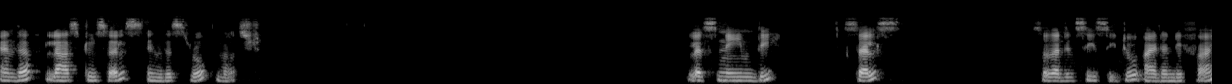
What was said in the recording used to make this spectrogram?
and the last two cells in this row merged let's name the cells so that it's easy to identify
